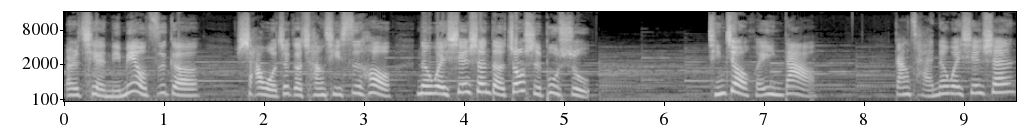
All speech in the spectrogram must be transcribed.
而且你没有资格杀我这个长期伺候那位先生的忠实部属。秦九回应道：“刚才那位先生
